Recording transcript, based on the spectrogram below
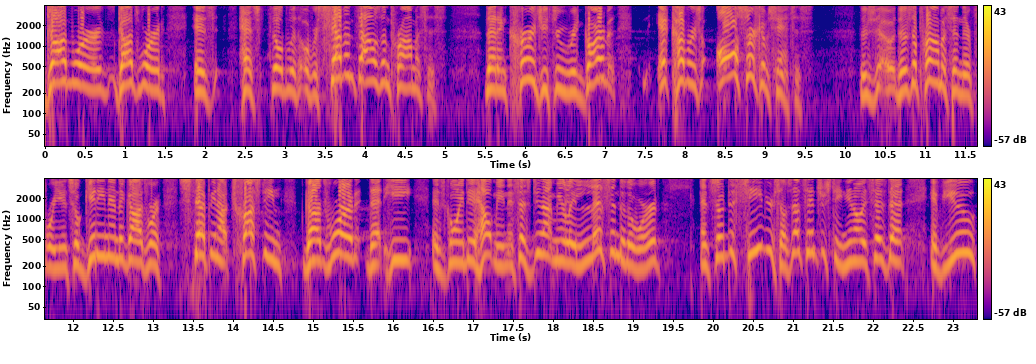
God word, God's word is has filled with over 7,000 promises that encourage you through regard it covers all circumstances. There's a, there's a promise in there for you. And so getting into God's word, stepping out, trusting God's word that he is going to help me. And it says do not merely listen to the word and so deceive yourselves. That's interesting. You know, it says that if you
